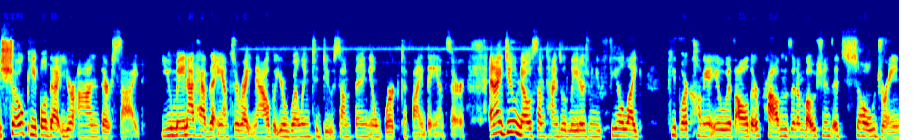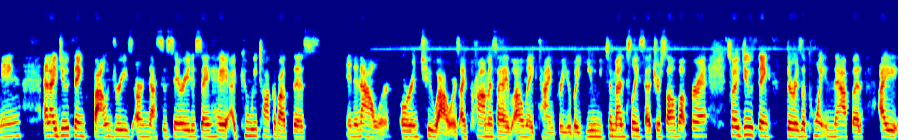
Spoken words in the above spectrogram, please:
show people that you're on their side you may not have the answer right now, but you're willing to do something and work to find the answer. And I do know sometimes with leaders, when you feel like people are coming at you with all their problems and emotions, it's so draining. And I do think boundaries are necessary to say, hey, can we talk about this in an hour or in two hours. I promise I, will make time for you, but you need to mentally set yourself up for it. So I do think there is a point in that, but I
